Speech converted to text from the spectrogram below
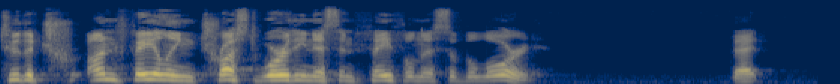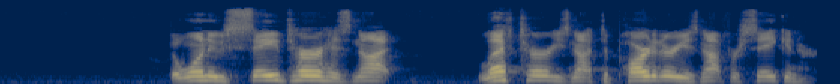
to the tr- unfailing trustworthiness and faithfulness of the Lord. That the one who saved her has not left her, he's not departed her, he's not forsaken her.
